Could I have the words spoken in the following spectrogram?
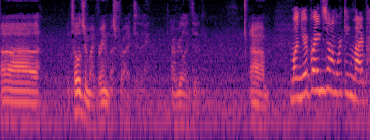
Uh, I told you my brain was fried today. I really did. Um, When your brain's not working, my brain.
